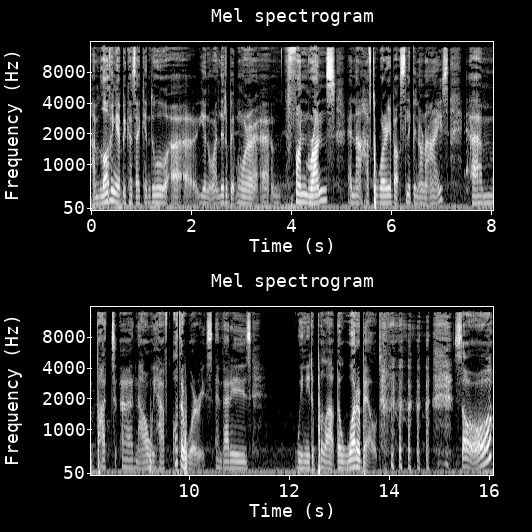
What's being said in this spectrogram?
I'm loving it because I can do uh, you know a little bit more um, fun runs and not have to worry about slipping on ice. Um, but uh, now we have other worries, and that is we need to pull out the water belt. so,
